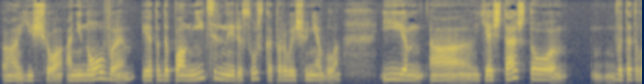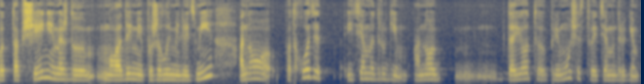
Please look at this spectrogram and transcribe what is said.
а, еще, они новые, и это дополнительный ресурс, которого еще не было. И а, я считаю, что вот это вот общение между молодыми и пожилыми людьми, оно подходит и тем, и другим. Оно дает преимущество и тем, и другим.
